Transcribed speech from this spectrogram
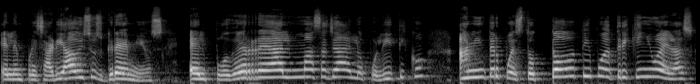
el empresariado y sus gremios, el poder real más allá de lo político, han interpuesto todo tipo de triquiñuelas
